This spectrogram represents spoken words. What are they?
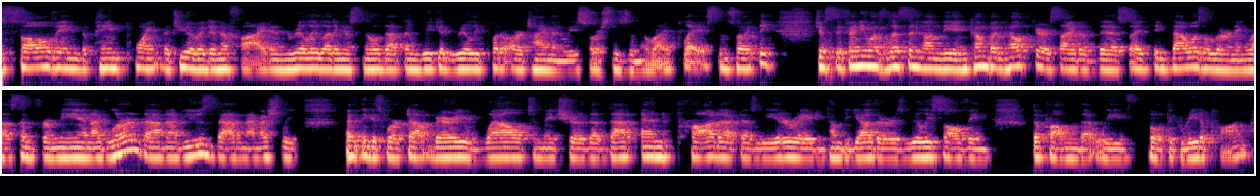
solving the pain point that you have identified and really letting us know that then we could really put our time and resources in the right place. And so i think just if anyone's listening on the incumbent healthcare side of this i think that was a learning lesson for me. And i've learned that and i've used that. And i've actually I think it's worked out very well to make sure that that end product, as we iterate and come together, is really solving the problem that we've both agreed upon.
